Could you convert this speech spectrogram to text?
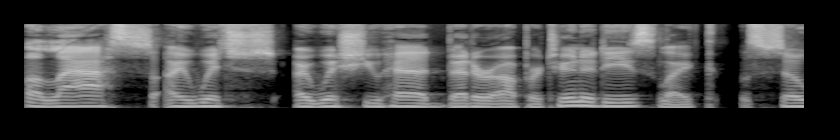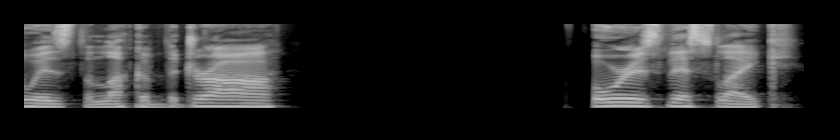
Alas, I wish I wish you had better opportunities. Like, so is the luck of the draw. Or is this like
